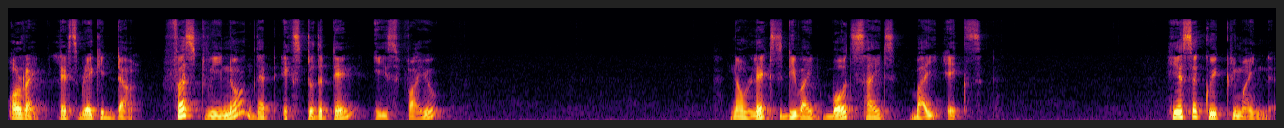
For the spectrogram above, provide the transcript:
Alright, let's break it down. First we know that x to the 10 is 5 now let's divide both sides by x. Here's a quick reminder.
